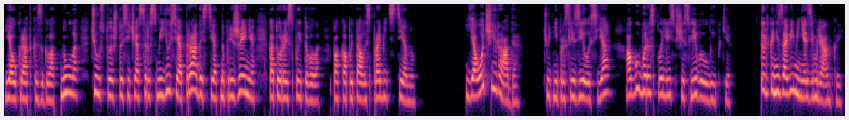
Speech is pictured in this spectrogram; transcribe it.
Я украдкой сглотнула, чувствуя, что сейчас рассмеюсь и от радости, и от напряжения, которое испытывала, пока пыталась пробить стену. «Я очень рада», – чуть не прослезилась я, а губы расплылись в счастливой улыбке. «Только не зови меня землянкой».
